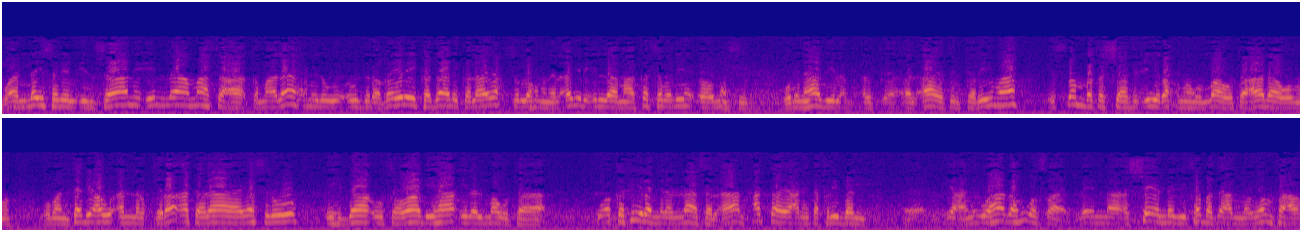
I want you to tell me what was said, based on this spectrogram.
وأن ليس للإنسان إلا ما سعى كما لا يحمل وزر غيره كذلك لا يحصل له من الأجر إلا ما كسب نفسه ومن هذه الآية الكريمة استنبط الشافعي رحمه الله تعالى ومن تبعه أن القراءة لا يصل إهداء ثوابها إلى الموتى. وكثيرا من الناس الآن حتى يعني تقريبا يعني وهذا هو الصحيح لأن الشيء الذي ثبت أنه ينفع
